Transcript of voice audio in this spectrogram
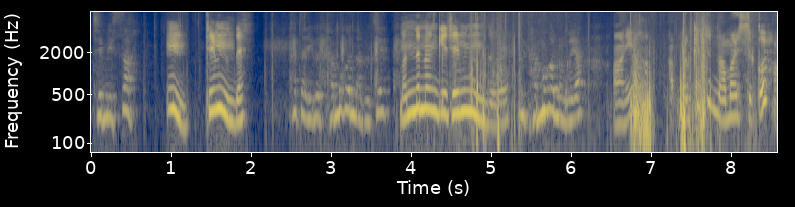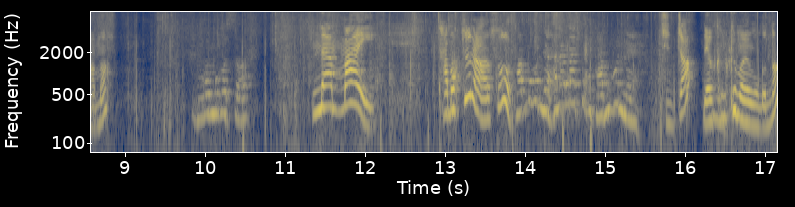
재밌어? 응 재밌는데 하자 이거 다 먹었나 보지? 만드는 게 재밌는데 왜 이거 다 먹었는 거야? 아니 한- 몇 개쯤 남아 있을 걸 아마 누가 먹었어? 나 마이. 다 먹진 않았어. 다 먹었네. 하나 놔두고 다 먹었네. 진짜? 내가 그렇게 많이 먹었나?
